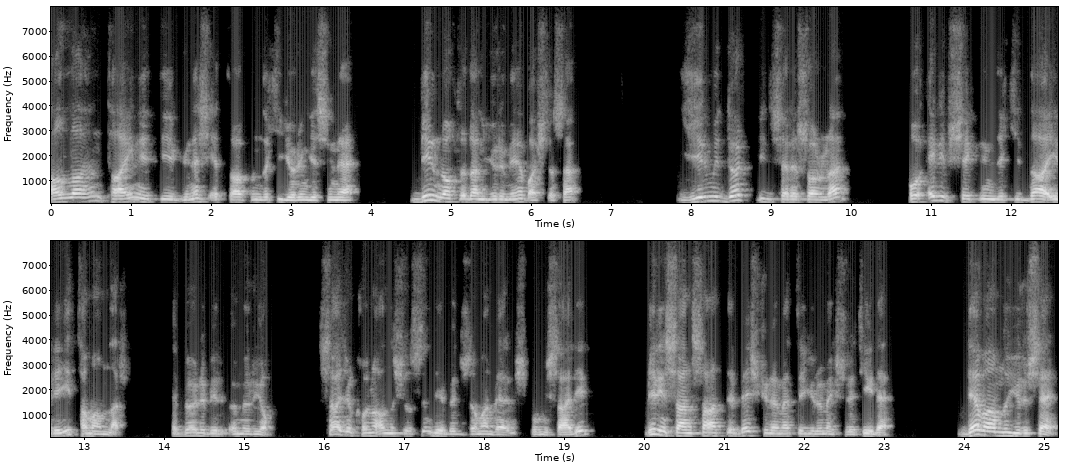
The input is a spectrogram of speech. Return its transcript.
Allah'ın tayin ettiği güneş etrafındaki yörüngesine bir noktadan yürümeye başlasa 24 bin sene sonra o elif şeklindeki daireyi tamamlar. E böyle bir ömür yok. Sadece konu anlaşılsın diye bir zaman vermiş bu misali. Bir insan saatte 5 kilometre yürümek suretiyle devamlı yürüse,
